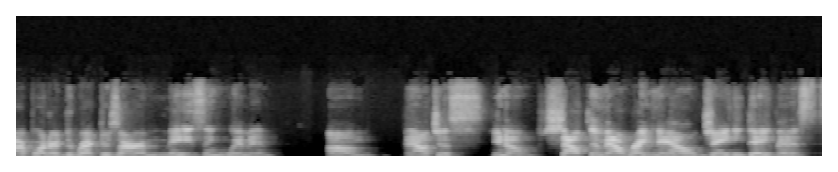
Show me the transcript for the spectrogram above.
our board of directors are amazing women. Um, and I'll just, you know, shout them out right now. Janie Davis,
